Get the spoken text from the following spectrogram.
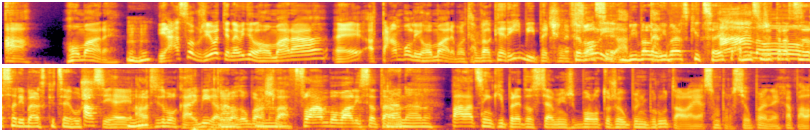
A homáre. Mhm. Uh-huh. Ja som v živote nevidel homára, hej, a tam boli homáre, boli tam veľké ryby pečené v To soli. vlastne a bývalý tam- rybársky cech a myslím, že teraz je zase rybársky cech už. Asi, hej, mm-hmm. ale vtedy to bol Karibík a to Áno, bola to úplná áno. šla. Flambovali sa tam, Áno, áno. palacinky pred hostiami, že bolo to, že úplne brutál a ja som proste úplne nechápal.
